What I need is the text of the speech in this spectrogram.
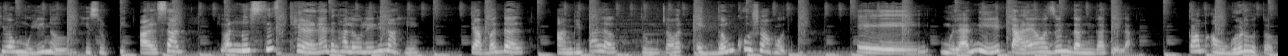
किंवा मुलीनं ही सुट्टी आळसात किंवा नुसतीच खेळण्यात घालवलेली नाही. त्याबद्दल आम्ही पालक तुमच्यावर एकदम खुश आहोत. हे मुलांनी टाळ्या वाजून दंगा केला. काम अवघड होतं.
